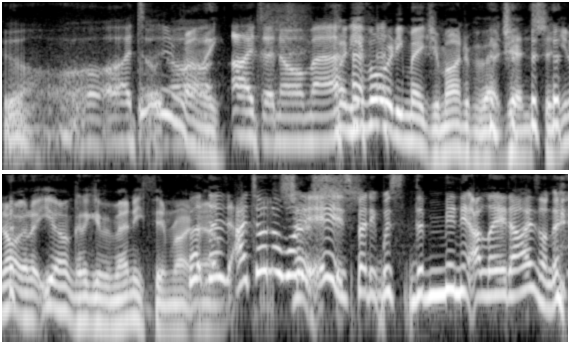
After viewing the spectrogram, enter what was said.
Oh, I don't know. Funny. I don't know, man. Funny, you've already made your mind up about Jensen. You're not gonna. You're not gonna give him anything right But now. I don't know what it It's- but it was the minute I laid eyes on it.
